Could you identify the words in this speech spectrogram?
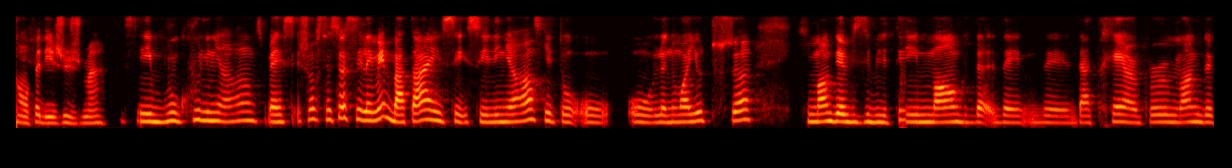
qu'on fait des jugements. C'est beaucoup l'ignorance. Ben, je trouve que c'est ça, c'est les mêmes batailles. C'est l'ignorance qui est au, le noyau de tout ça, qui manque de visibilité, manque d'attrait un peu, manque de.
